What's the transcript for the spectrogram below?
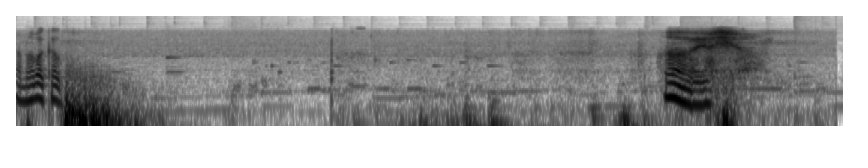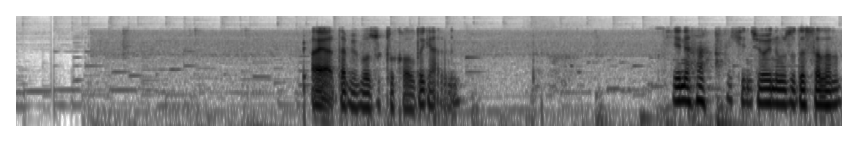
Ama bakalım. Ay ay. Ayarda bir bozukluk oldu geldim. Yine ha ikinci oyunumuzu da salalım.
